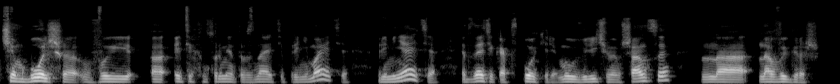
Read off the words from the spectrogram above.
чем больше вы э, этих инструментов знаете, принимаете, применяете, это знаете, как в покере, мы увеличиваем шансы на, на выигрыш.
